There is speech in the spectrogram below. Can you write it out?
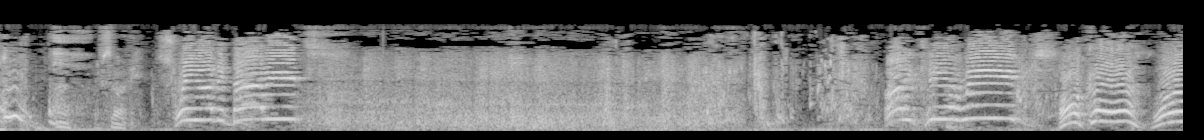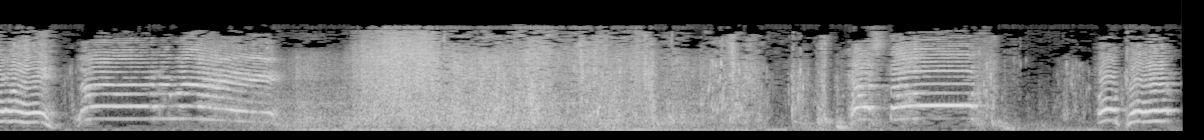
I'm Sorry. Swing out the davits! All clear, Weeks! All clear. Lower away. Load away! Cast off! All clear.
